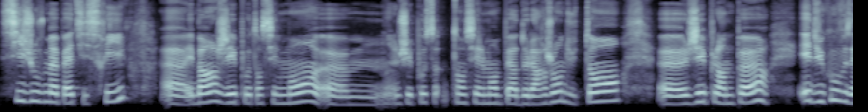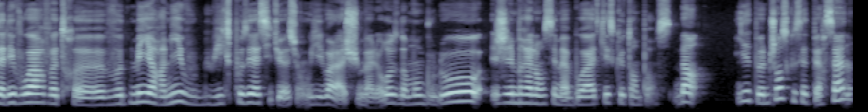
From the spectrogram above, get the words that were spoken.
si j'ouvre ma pâtisserie, euh, eh ben, j'ai potentiellement, euh, j'ai potentiellement perdre de l'argent, du temps, euh, j'ai plein de peur, et du coup, vous allez voir votre, votre meilleur ami, vous lui exposez la situation. Vous dites, voilà, je suis malheureuse dans mon boulot, j'aimerais lancer ma boîte, qu'est-ce que t'en penses? Ben, il y a de bonnes chances que cette personne,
